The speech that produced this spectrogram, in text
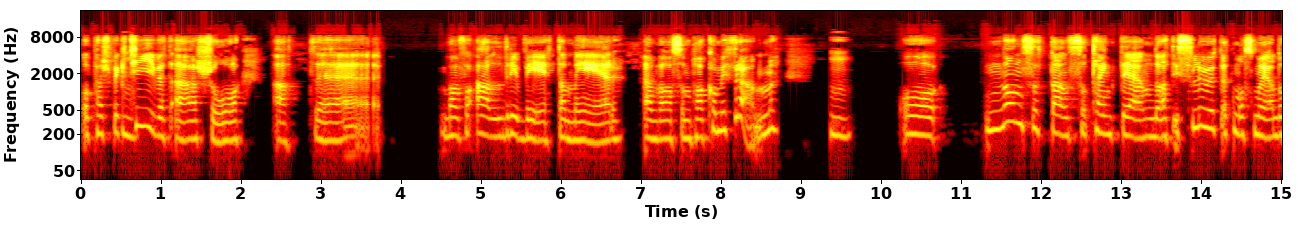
och perspektivet är så att eh, man får aldrig veta mer än vad som har kommit fram. Mm. Och någonstans så tänkte jag ändå att i slutet måste man ju ändå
